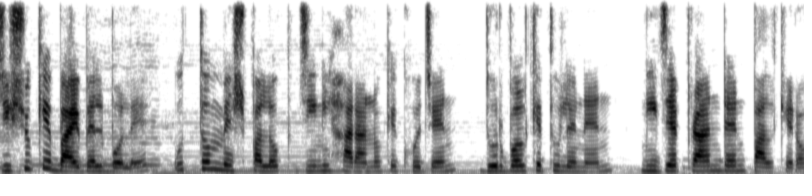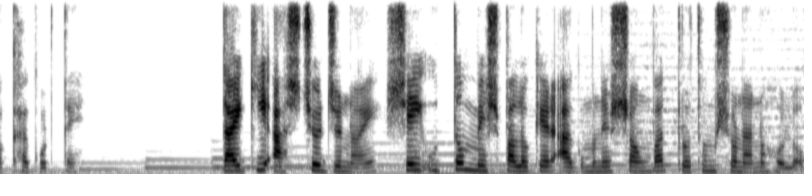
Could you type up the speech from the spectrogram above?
যিশুকে বাইবেল বলে, উত্তম মেষপালক যিনি হারানোকে খোঁজেন, দুর্বলকে তুলে নেন, নিজের প্রাণ দেন পালকে রক্ষা করতে। তাই কি আশ্চর্য নয়, সেই উত্তম মেষপালকের আগমনের সংবাদ প্রথম শোনানো হল।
